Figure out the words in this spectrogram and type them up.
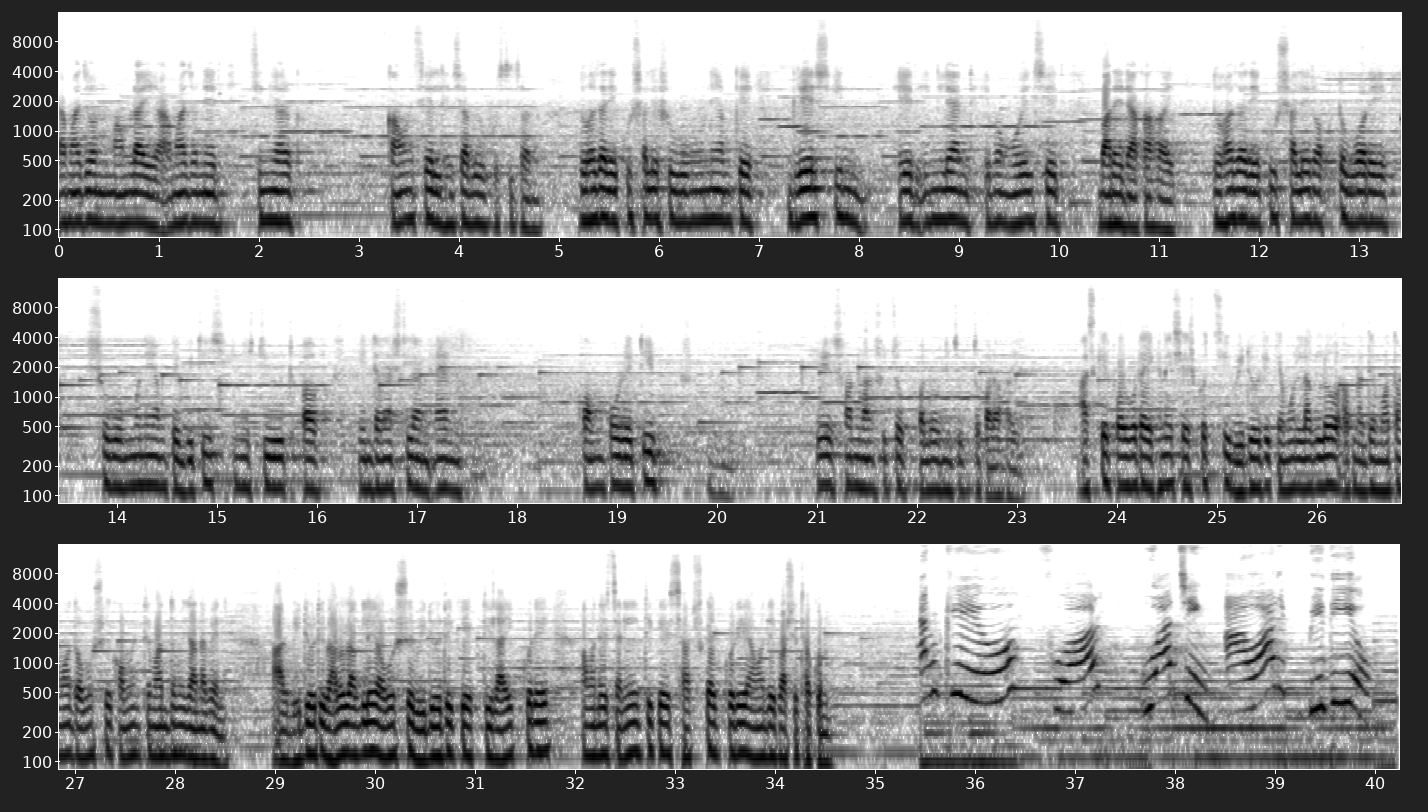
অ্যামাজন মামলায় আমাজনের সিনিয়র কাউন্সিল হিসাবে উপস্থিত হন। দু হাজার একুশ সালে সুব্রমণিয়ামকে গ্রেস ইন এর ইংল্যান্ড এবং ওয়েলসের বারে ডাকা হয়। দু হাজার একুশ সালের অক্টোবরে সুব্রমণিয়ামকে British institute of international and comparative এর সম্মানসূচক ফলও নিযুক্ত করা হয়। আজকের পর্বটা এখানেই শেষ করছি। ভিডিওটি কেমন লাগল আপনাদের মতামত অবশ্যই কমেন্টের মাধ্যমে জানাবেন। আর ভিডিওটি ভালো লাগলে অবশ্যই ভিডিওটিকে একটি লাইক করে আমাদের চ্যানেলটিকে সাবস্ক্রাইব করে আমাদের পাশে থাকুন। Thank you for watching our video.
